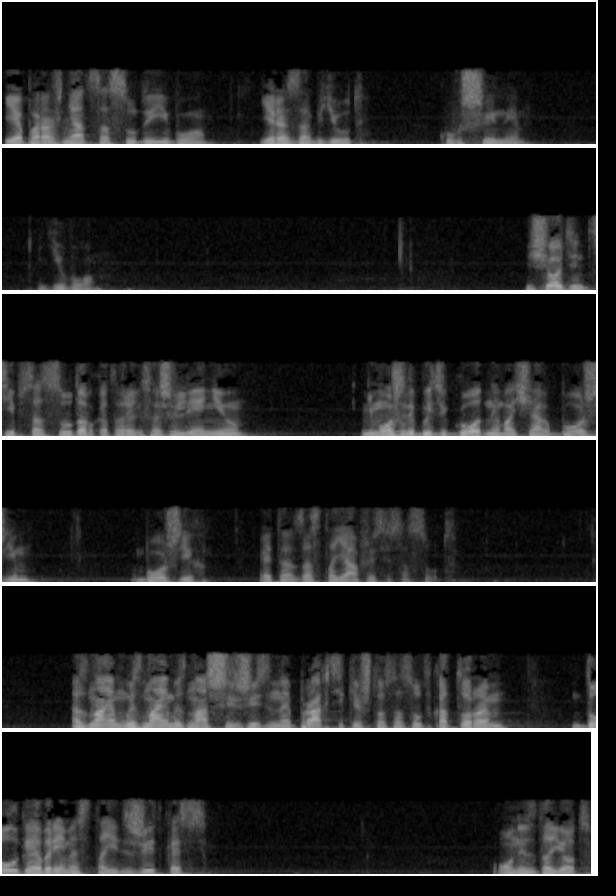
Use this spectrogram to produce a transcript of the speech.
и опорожнят сосуды его, и разобьют кувшины его. Еще один тип сосудов, который, к сожалению, не может быть годным в очах Божьим, Божьих, это застоявшийся сосуд. А знаем, мы знаем из нашей жизненной практики, что сосуд, в котором долгое время стоит жидкость, он издает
